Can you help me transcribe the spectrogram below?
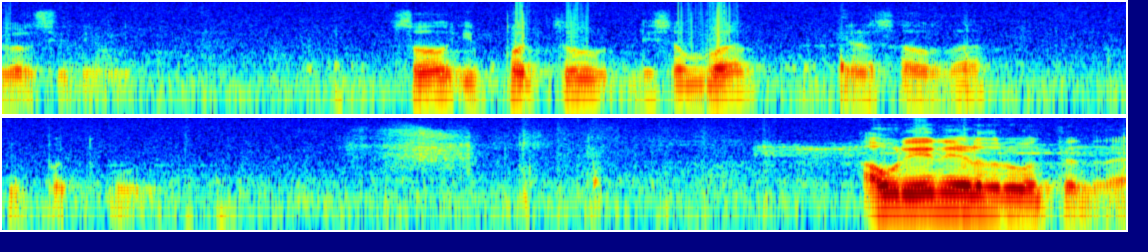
ವಿವರಿಸಿದ್ದೀವಿ. ಸೊ ಇಪ್ಪತ್ತು ಡಿಸೆಂಬರ್ ಎರಡು ಸಾವಿರದ ಇಪ್ಪತ್ತ್ಮೂರು ಅವ್ರು ಏನು ಹೇಳಿದ್ರು ಅಂತಂದರೆ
